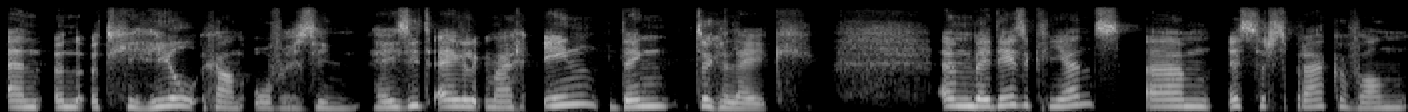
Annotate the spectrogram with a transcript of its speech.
en een, het geheel gaan overzien. Hij ziet eigenlijk maar één ding tegelijk. En bij deze cliënt um, is er sprake van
